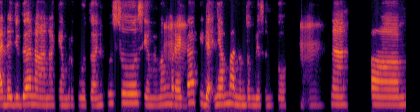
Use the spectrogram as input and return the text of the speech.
ada juga anak-anak yang berkebutuhan khusus yang memang Mhm. mereka tidak nyaman untuk disentuh. Mhm. Nah, mmm,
